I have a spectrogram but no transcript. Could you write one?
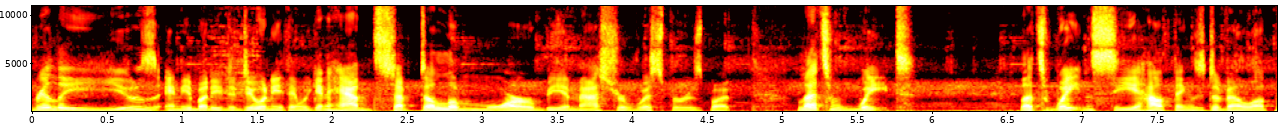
really use anybody to do anything. We can have Septa Lemore be a Master of Whispers, but let's wait. Let's wait and see how things develop.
